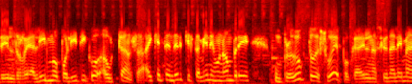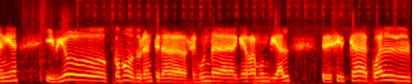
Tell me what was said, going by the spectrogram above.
del realismo político a ultranza. Hay que entender que él también es un hombre, un producto de su época. Él nació en Alemania y vio cómo durante la Segunda Guerra Mundial, es decir, cada cual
